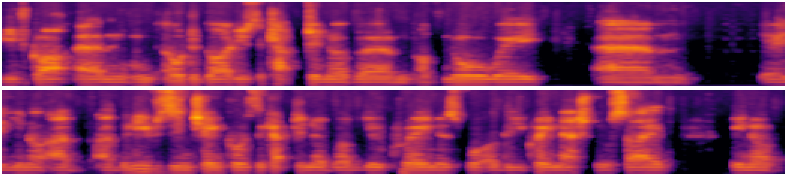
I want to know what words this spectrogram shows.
We've got um, Odegaard, who's the captain of um, of Norway. Um, you know, I, I believe Zinchenko is the captain of, of Ukraine as well, of the Ukraine national side. You know,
